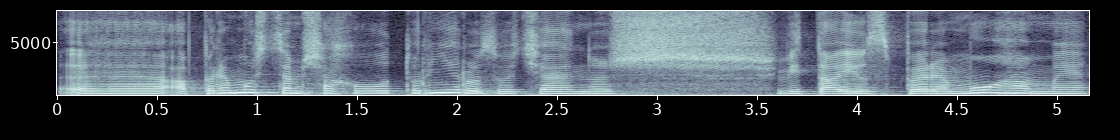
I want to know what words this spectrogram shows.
Е, А переможцям шахового турніру, звичайно ж, вітаю з перемогами,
